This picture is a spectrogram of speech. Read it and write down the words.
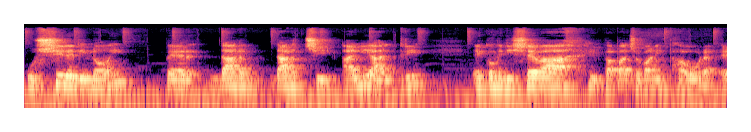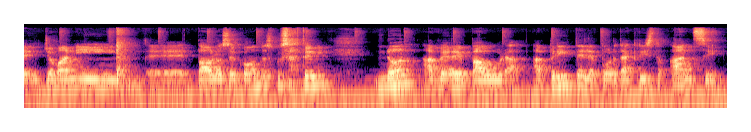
uscire di noi per dar, darci agli altri e come diceva il Papa Giovanni, Paura, eh, Giovanni eh, Paolo II, scusatemi, non avere paura, aprite le porte a Cristo, anzi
